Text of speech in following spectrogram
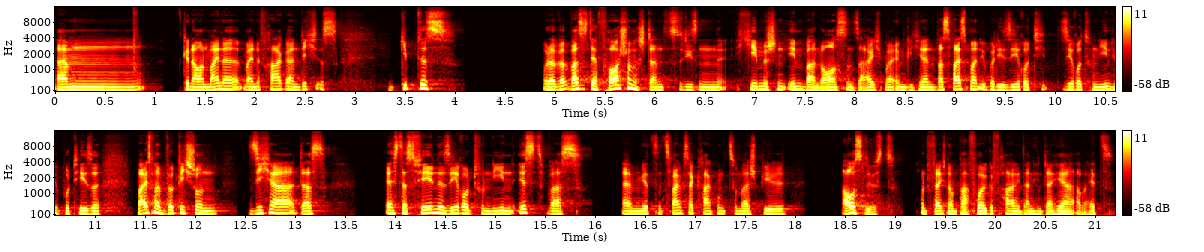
Ähm, genau, und meine, meine Frage an dich ist, gibt es oder was ist der Forschungsstand zu diesen chemischen Imbalancen, sage ich mal, im Gehirn? Was weiß man über die Serotonin-Hypothese? Weiß man wirklich schon sicher, dass es das fehlende Serotonin ist, was ähm, jetzt eine Zwangserkrankung zum Beispiel auslöst? Und vielleicht noch ein paar Folgefragen dann hinterher, aber jetzt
